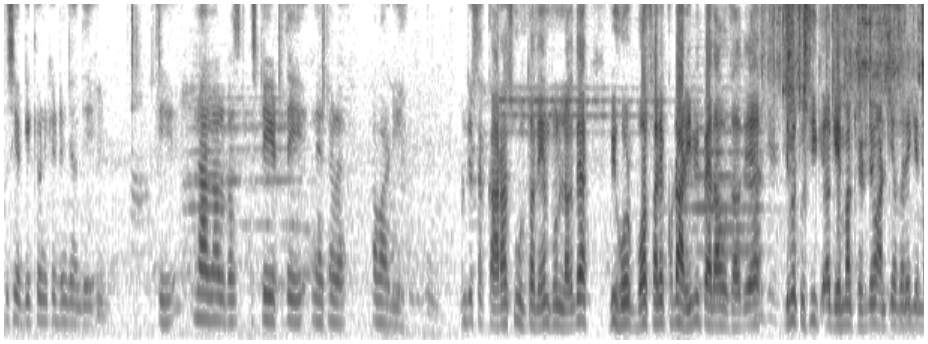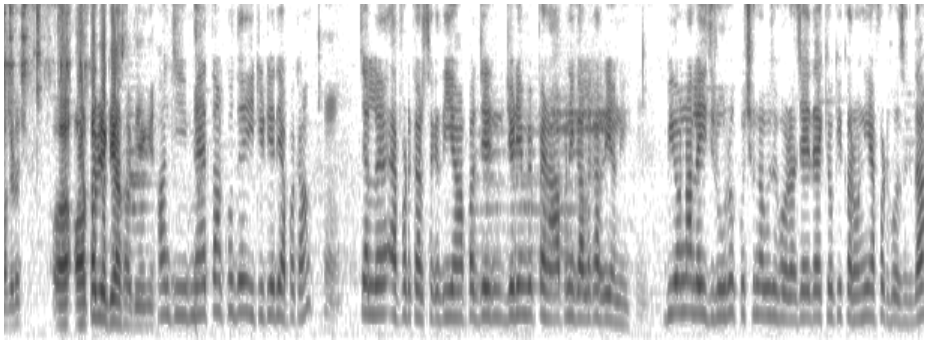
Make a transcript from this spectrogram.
ਤੁਸੀਂ ਅੱਗੇ ਕਿਉਂ ਨਹੀਂ ਖੇਡਣ ਜਾਂਦੇ। ਤੇ ਨਾਲ ਨਾਲ ਬਸ ਸਟੇਟ ਤੇ ਨੈਸ਼ਨਲ ਅਵਾਰਡ ਹੀ। ਹੁਣ ਜੇ ਸਰਕਾਰਾਂ ਸਹੂਲਤਾਂ ਦੇਣ ਤੁਹਾਨੂੰ ਲੱਗਦਾ ਹੈ ਵੀ ਹੋਰ ਬਹੁਤ ਸਾਰੇ ਖਿਡਾਰੀ ਵੀ ਪੈਦਾ ਹੋ ਸਕਦੇ ਆ? ਜਿਵੇਂ ਤੁਸੀਂ ਗੇਮਾਂ ਖੇਡਦੇ ਹੋ ਆਂਟੀਆਂ ਸਾਰੇ ਗੇਮਾਂ ਖੇਡ ਔਰਤਾਂ ਵੀ ਅੱਗੇ ਆ ਸਕਦੀਆਂ ਹੈਗੀਆਂ। ਹਾਂਜੀ ਮੈਂ ਤਾਂ ਖੁਦ ਈਟੀਟੀ ਅਧਿਆਪਕ ਹਾਂ। ਚੱਲ ਐਫਰਟ ਕਰ ਸਕਦੀ ਹਾਂ ਪਰ ਜਿਹੜੀਆਂ ਮੇਰੇ ਭੈਣਾਂ ਆਪਣੀ ਗੱਲ ਕਰ ਰਹੀਆਂ ਨੇ ਵੀ ਉਹਨਾਂ ਲਈ ਜ਼ਰੂਰ ਕੁਝ ਨਾ ਕੁਝ ਹੋਣਾ ਚਾਹੀਦਾ ਕਿਉਂਕਿ ਘਰੋਂ ਨਹੀਂ ਐਫਰਟ ਹੋ ਸਕਦਾ।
